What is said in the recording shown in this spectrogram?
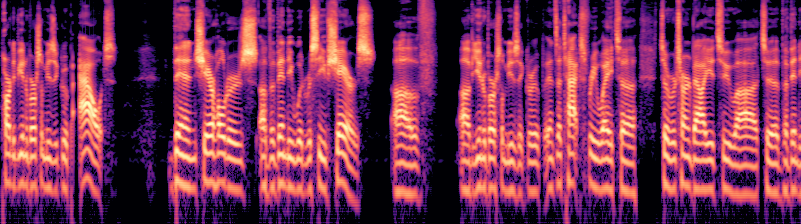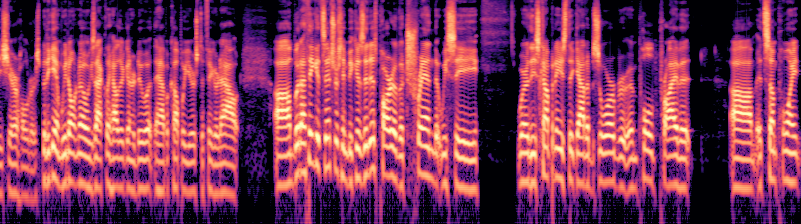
part of Universal Music Group out, then shareholders of Vivendi would receive shares of of Universal Music Group. And it's a tax-free way to to return value to uh, to Vivendi shareholders. But again, we don't know exactly how they're going to do it. They have a couple years to figure it out. Um, but I think it's interesting because it is part of a trend that we see where these companies that got absorbed and pulled private um, at some point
